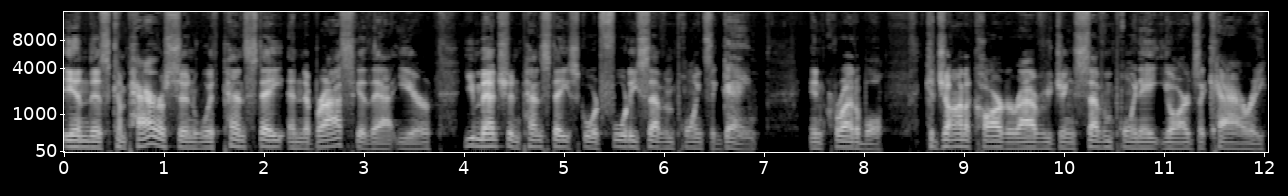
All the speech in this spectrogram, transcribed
in this comparison with Penn State and Nebraska that year? You mentioned Penn State scored 47 points a game. Incredible. Ki-Jana Carter averaging 7.8 yards a carry.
